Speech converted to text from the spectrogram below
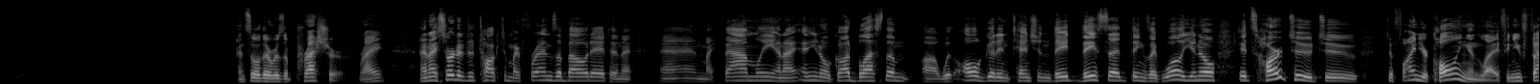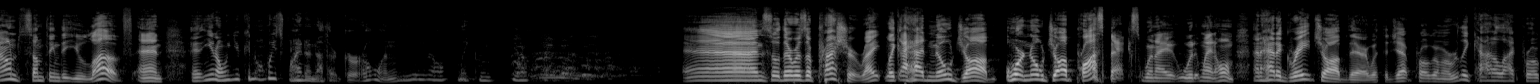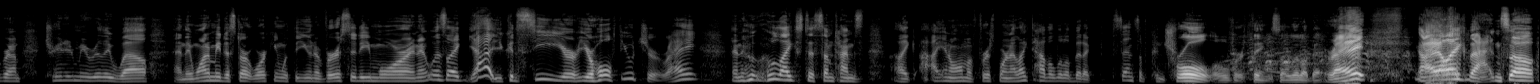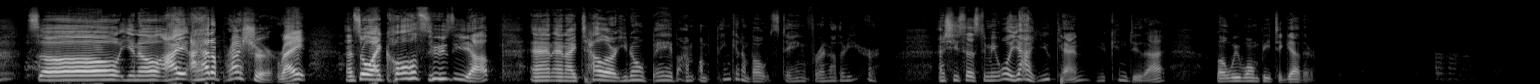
And so there was a pressure, right? And I started to talk to my friends about it and, and my family. And, I, and you know, God bless them uh, with all good intention. They, they said things like, well, you know, it's hard to, to, to find your calling in life. And you found something that you love. And, and, you know, you can always find another girl. And, you know, like, you know. And so there was a pressure, right? Like I had no job or no job prospects when I went home. And I had a great job there with the JET program, a really Cadillac program, treated me really well. And they wanted me to start working with the university more. And it was like, yeah, you could see your, your whole future, right? And who, who likes to sometimes, like, I, you know, I'm a firstborn. I like to have a little bit of sense of control over things a little bit, right? I like that. And so, so, you know, I, I had a pressure, right? And so I call Susie up and, and I tell her, you know, babe, I'm, I'm thinking about staying for another year. And she says to me, well, yeah, you can. You can do that, but we won't be together.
